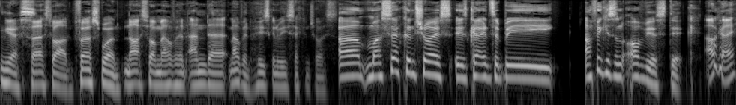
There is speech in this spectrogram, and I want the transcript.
yes. First one. First one. Nice one, Melvin. And uh, Melvin, who's going to be second choice? Um, my second choice is going to be. I think it's an obvious dick. Okay.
